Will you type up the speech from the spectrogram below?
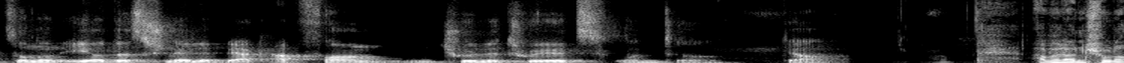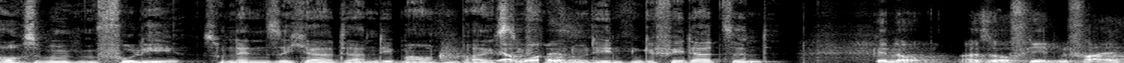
sondern eher das schnelle Bergabfahren, schöne Trails und äh, ja, aber dann schon auch so mit dem Fully, so nennen sich ja dann die Mountainbikes, Jawohl. die vorne und hinten gefedert sind. Genau, also auf jeden Fall.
